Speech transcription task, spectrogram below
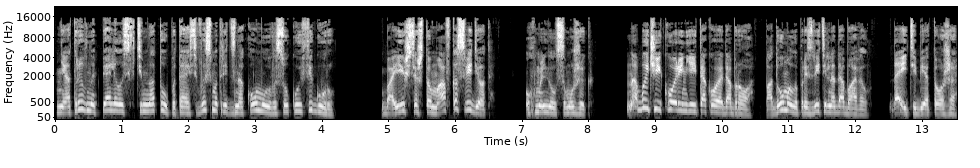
неотрывно пялилась в темноту пытаясь высмотреть знакомую высокую фигуру. Боишься что мавка сведет ухмыльнулся мужик. На бычий корень ей такое добро подумал и презрительно добавил. Да и тебе тоже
